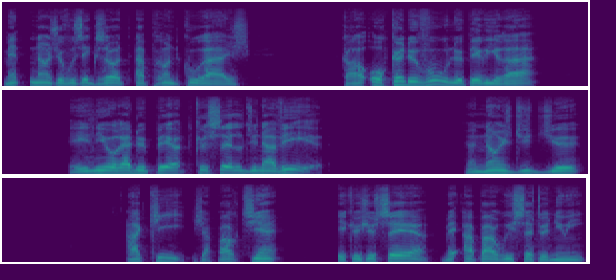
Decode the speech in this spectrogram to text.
Maintenant, je vous exhorte à prendre courage, car aucun de vous ne périra, et il n'y aura de perte que celle du navire. Un ange du Dieu à qui j'appartiens et que je sers m'est apparu cette nuit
